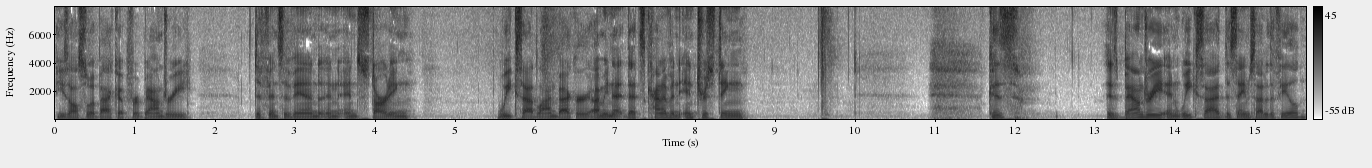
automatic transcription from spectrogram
he's also a backup for boundary defensive end and and starting weak side linebacker. I mean that that's kind of an interesting because is boundary and weak side the same side of the field?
